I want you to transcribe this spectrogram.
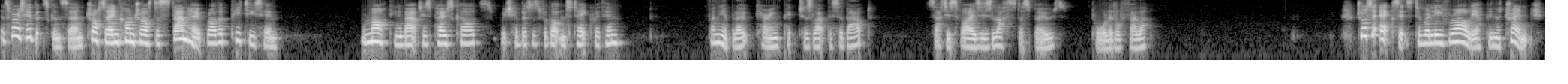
As far as Hibbert's concerned, Trotter, in contrast to Stanhope, rather pities him, remarking about his postcards, which Hibbert has forgotten to take with him. Funny a bloke carrying pictures like this about. Satisfies his lust, I suppose. Poor little fella. Trotter exits to relieve Raleigh up in the trench,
